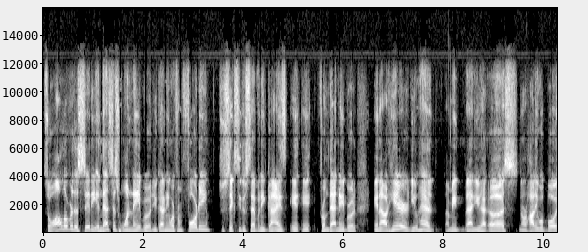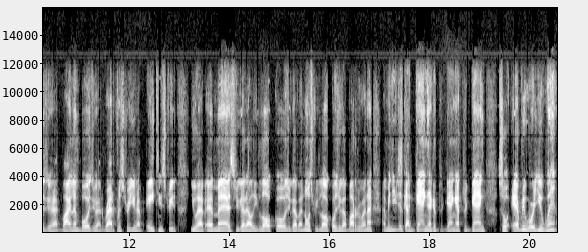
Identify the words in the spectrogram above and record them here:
So all over the city, and that's just one neighborhood. You got anywhere from 40 to 60 to 70 guys in, in, from that neighborhood. And out here, you had I mean, man, you had us, North Hollywood boys, you had Vineland Boys, you had Radford Street, you have 18th Street, you have MS, you got LA Locos, you got North Street Locos, you got Barrio Buena. I mean, you just got gang after gang after gang. So everywhere you went,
